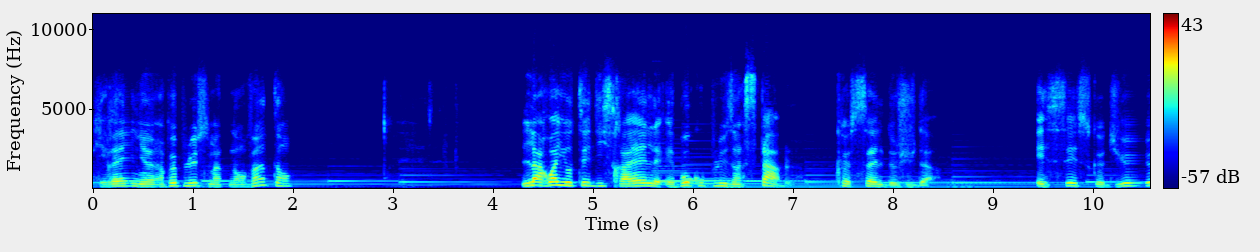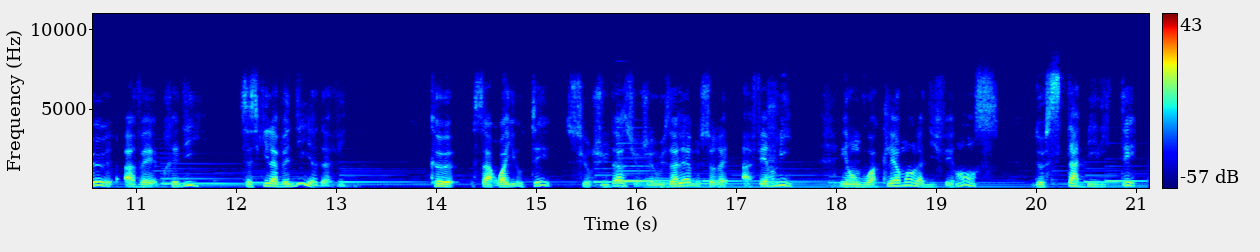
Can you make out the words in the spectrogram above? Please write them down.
qui règne un peu plus maintenant, vingt ans. La royauté d'Israël est beaucoup plus instable que celle de Juda. Et c'est ce que Dieu avait prédit. C'est ce qu'il avait dit à David, que sa royauté sur Juda, sur Jérusalem, serait affermie. Et on voit clairement la différence de stabilité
